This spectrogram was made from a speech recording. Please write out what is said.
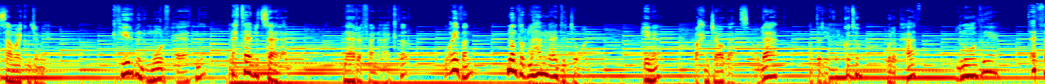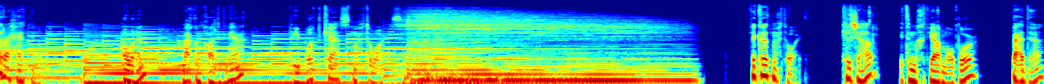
السلام عليكم جميعا. كثير من الأمور في حياتنا نحتاج نتساءل عنها. نعرف عنها أكثر وأيضا ننظر لها من عدة جوانب. هنا راح نجاوب على التساؤلات عن طريق الكتب والأبحاث المواضيع تأثر على حياتنا اليومية. أولا معكم خالد قناعة في بودكاست محتوايز. فكرة محتوايز. كل شهر يتم اختيار موضوع بعدها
